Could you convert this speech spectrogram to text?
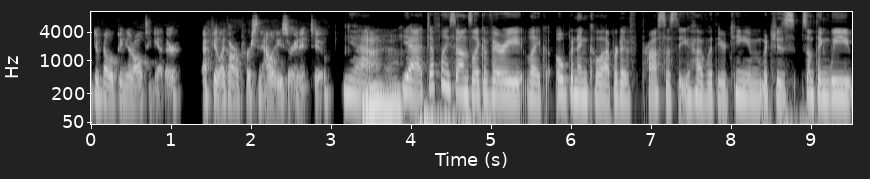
developing it all together. I feel like our personalities are in it too. Yeah. Oh, yeah. Yeah. It definitely sounds like a very like open and collaborative process that you have with your team, which is something we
